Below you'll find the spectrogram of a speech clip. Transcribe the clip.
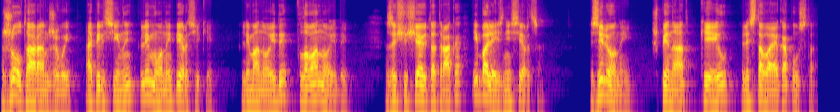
Желто-оранжевый – апельсины, лимоны, персики. Лимоноиды, флавоноиды. Защищают от рака и болезней сердца. Зеленый – шпинат, кейл, листовая капуста.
